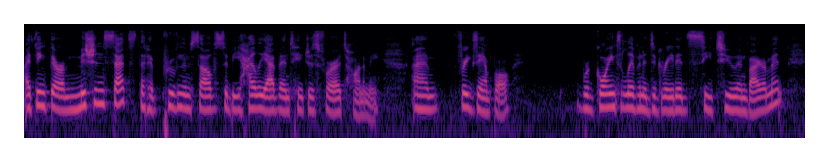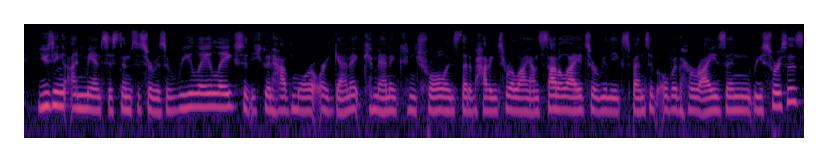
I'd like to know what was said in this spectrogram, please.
I think there are mission sets that have proven themselves to be highly advantageous for autonomy. Um, for example, we're going to live in a degraded C2 environment. Using unmanned systems to serve as a relay leg so that you can have more organic command and control instead of having to rely on satellites or really expensive over the horizon resources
